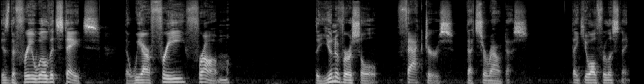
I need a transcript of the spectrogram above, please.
is the free will that states that we are free from the universal factors that surround us. Thank you all for listening.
